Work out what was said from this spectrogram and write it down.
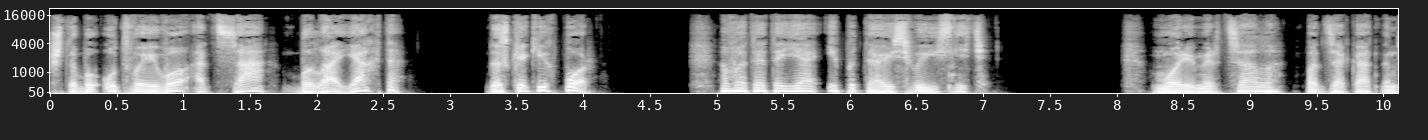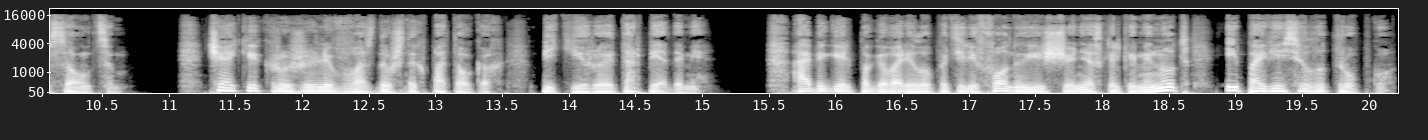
Чтобы у твоего отца была яхта? Да с каких пор? Вот это я и пытаюсь выяснить. Море мерцало под закатным солнцем. Чайки кружили в воздушных потоках, пикируя торпедами. Абигель поговорила по телефону еще несколько минут и повесила трубку.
